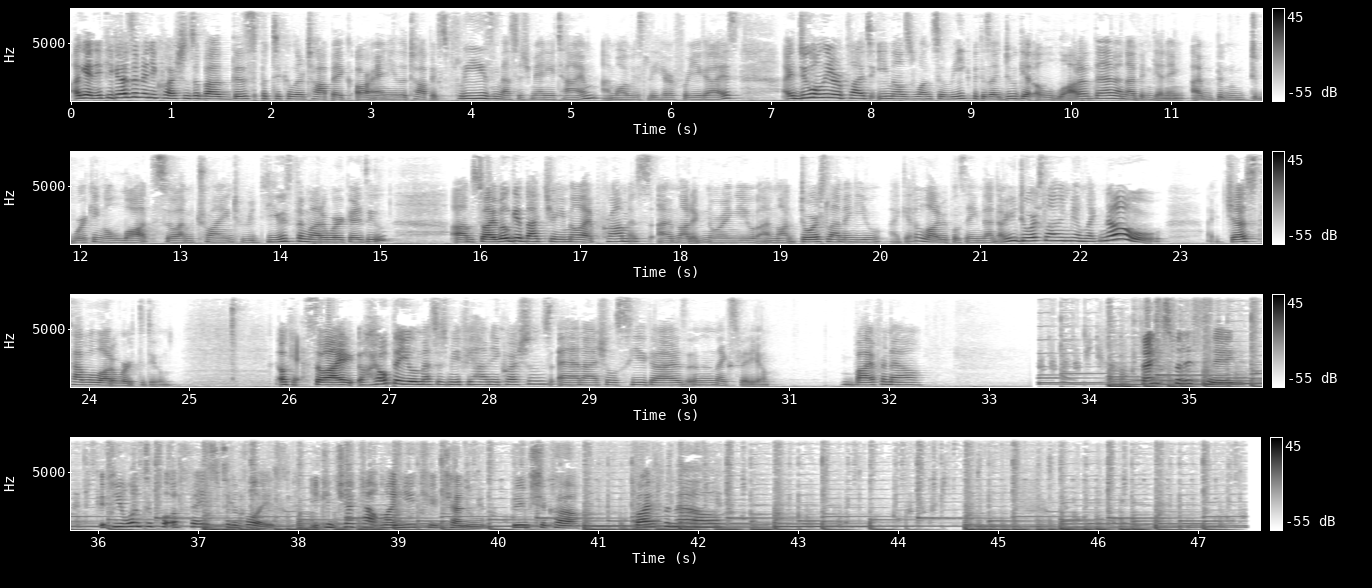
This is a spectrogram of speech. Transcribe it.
Again, if you guys have any questions about this particular topic or any of the topics, please message me anytime. I'm obviously here for you guys. I do only reply to emails once a week because I do get a lot of them and I've been getting, I've been working a lot, so I'm trying to reduce the amount of work I do. Um, so I will get back to your email. I promise. I'm not ignoring you. I'm not door slamming you. I get a lot of people saying that. Are you door slamming me? I'm like, no. I just have a lot of work to do. Okay, so I hope that you'll message me if you have any questions, and I shall see you guys in the next video. Bye for now. Thanks for listening. If you want to put a face to the voice, you can check out my YouTube channel, Boom Shikha. Bye for now.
